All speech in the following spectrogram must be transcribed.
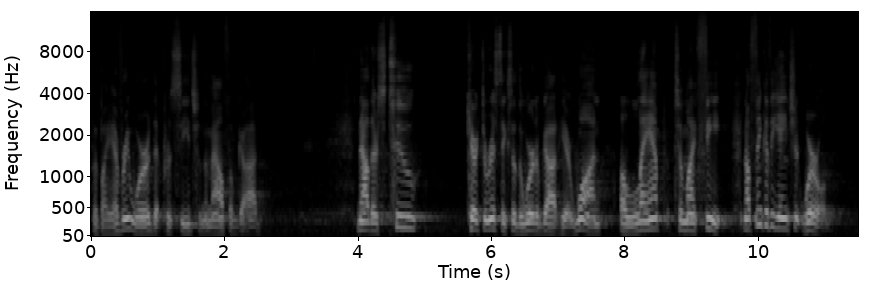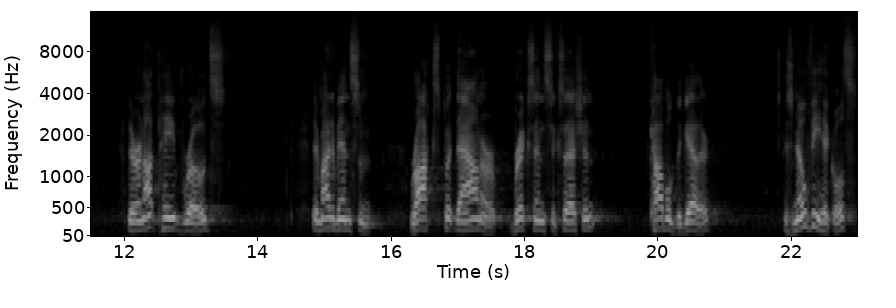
but by every word that proceeds from the mouth of God. Now, there's two characteristics of the Word of God here. One, a lamp to my feet. Now, think of the ancient world. There are not paved roads. There might have been some rocks put down or bricks in succession, cobbled together. There's no vehicles.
